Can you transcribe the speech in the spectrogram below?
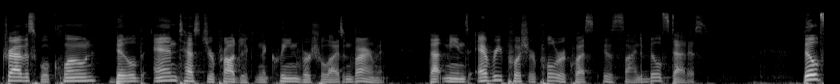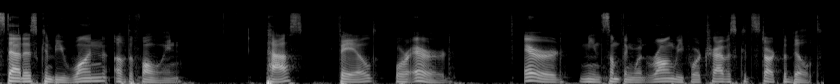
Travis will clone, build, and test your project in a clean virtualized environment. That means every push or pull request is assigned a build status. Build status can be one of the following passed, failed, or errored. Errored means something went wrong before Travis could start the build.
